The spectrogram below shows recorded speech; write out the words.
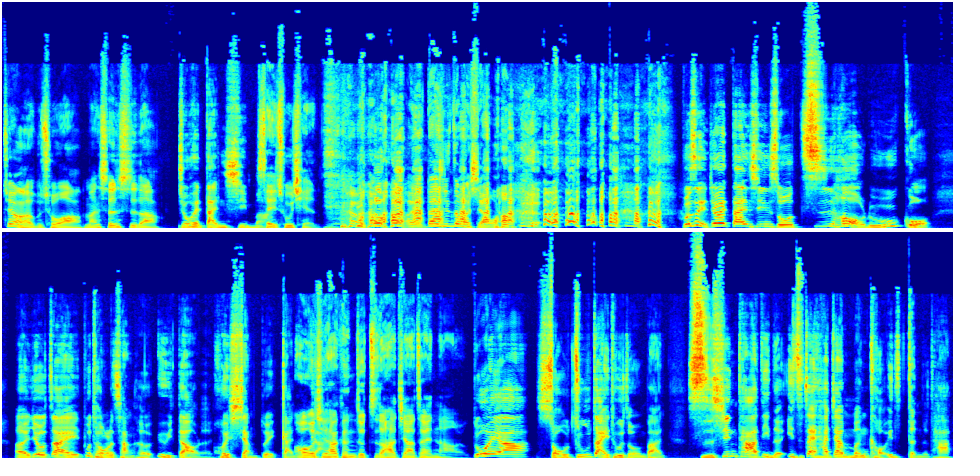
这样还不错啊，蛮绅士的啊。就会担心嘛？谁出钱？担心这么小吗？不是，你就会担心说之后如果。呃，又在不同的场合遇到了，会相对尴尬。哦，而且他可能就知道他家在哪了。对啊，守株待兔怎么办？死心塌地的一直在他家门口，一直等着他，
